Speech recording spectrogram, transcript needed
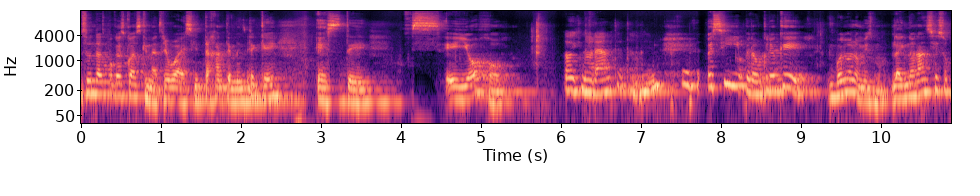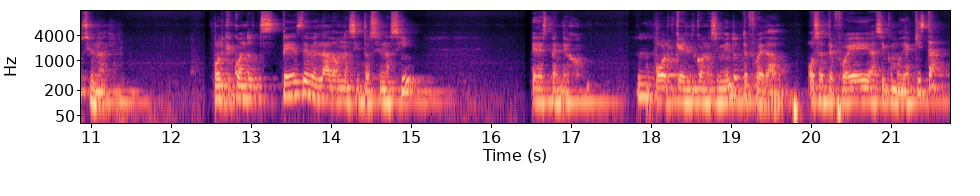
son las pocas cosas que me atrevo a decir tajantemente sí. que, este, y ojo. O ignorante también. Pues sí, pero creo que vuelvo a lo mismo. La ignorancia es opcional. Porque cuando estés develada una situación así, eres pendejo. Mm. Porque el conocimiento te fue dado. O sea, te fue así como de aquí está.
